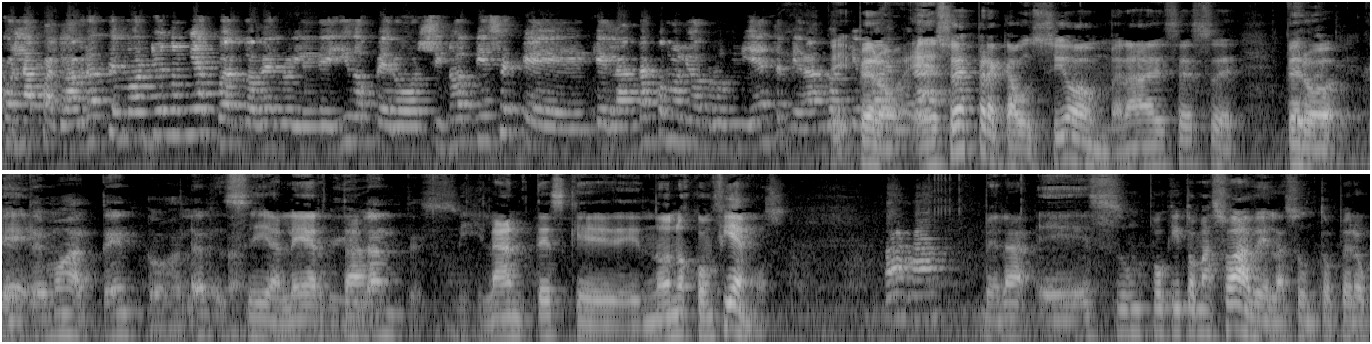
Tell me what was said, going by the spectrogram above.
con la palabra temor yo no me acuerdo haberlo leído, pero si no dice que, que él anda como león rugiente mirando a Sí, pero a llegar. eso es precaución, ¿verdad? Eso es, eh, pero que eh, estemos atentos, alerta. sí, alerta, Vigilantes. vigilantes, que no nos confiemos. Ajá. ¿verdad? Eh, es un poquito más suave el asunto, pero,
